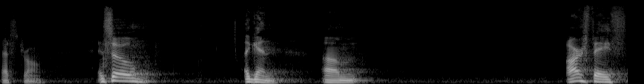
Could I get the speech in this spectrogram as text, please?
That's strong. And so, again, um, our faith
